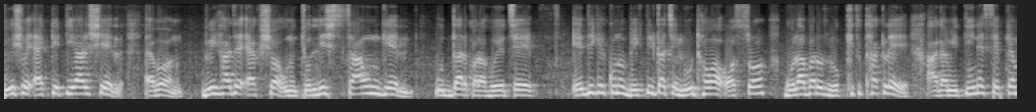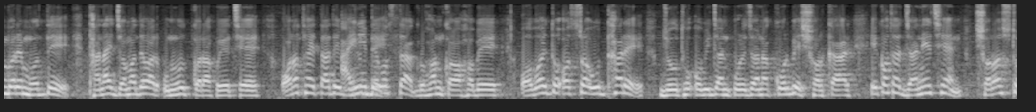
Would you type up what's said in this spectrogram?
দুইশো একটি টিয়ার শেল এবং দুই হাজার একশো উনচল্লিশ রাউন্ড গেল উদ্ধার করা হয়েছে। এদিকে কোনো ব্যক্তির কাছে লুট হওয়া অস্ত্র গোলাবারুদ রক্ষিত থাকলে আগামী তিনে সেপ্টেম্বরের মধ্যে থানায় জমা দেওয়ার অনুরোধ করা হয়েছে। অন্যথায় তাদের আইনি ব্যবস্থা গ্রহণ করা হবে। অবৈধ অস্ত্র উদ্ধারে যৌথ অভিযান পরিচালনা করবে সরকার। একথা জানিয়েছেন স্বরাষ্ট্র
